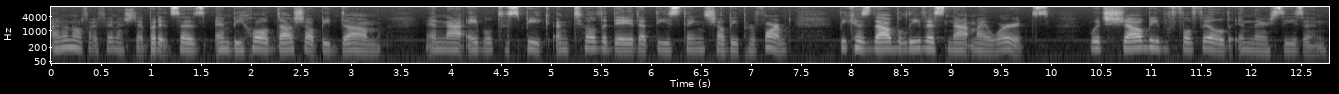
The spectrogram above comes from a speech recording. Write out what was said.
I don't know if I finished it, but it says, And behold, thou shalt be dumb and not able to speak until the day that these things shall be performed, because thou believest not my words, which shall be fulfilled in their season.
